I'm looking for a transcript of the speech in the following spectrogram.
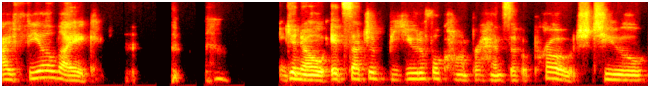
I feel like, you know, it's such a beautiful, comprehensive approach to.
